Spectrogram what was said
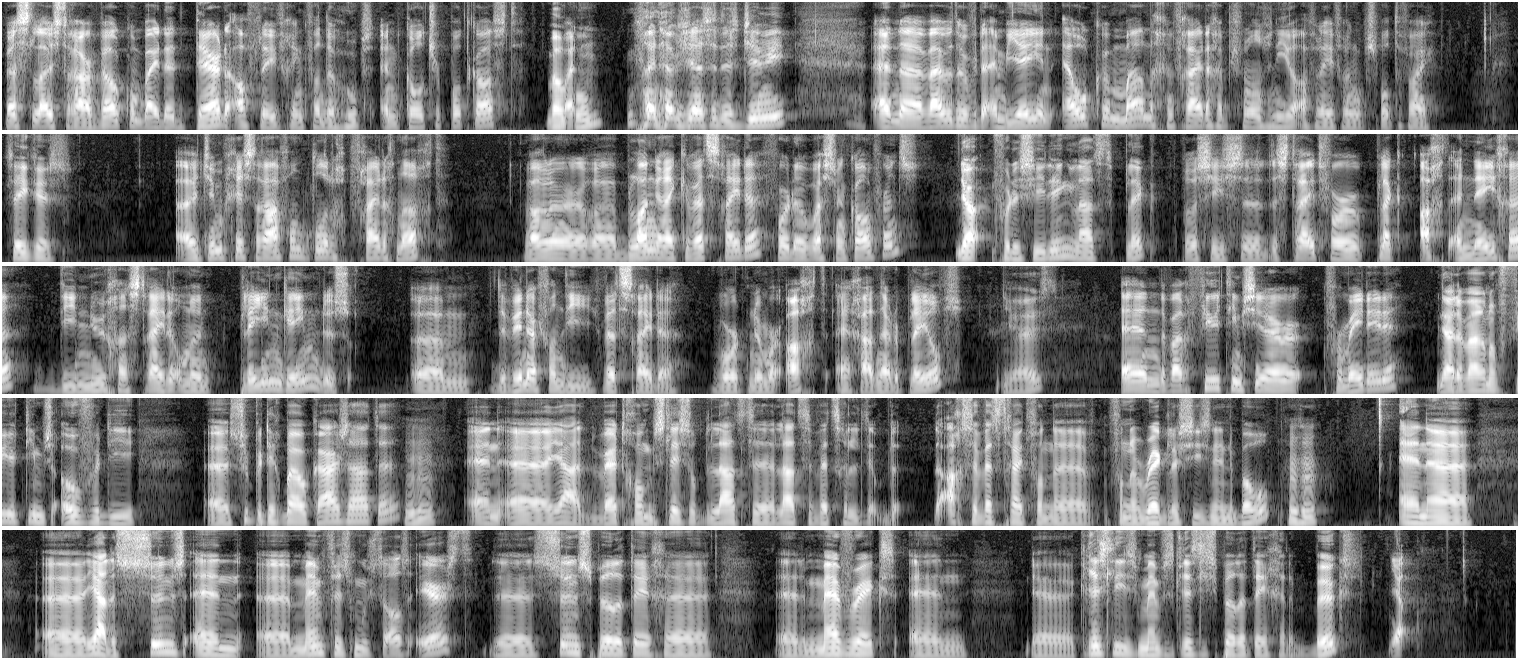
Beste luisteraar, welkom bij de derde aflevering van de Hoops and Culture podcast. Welkom. Mijn naam is Jesse, dus Jimmy. En eh, wij hebben het over de NBA. En elke maandag en vrijdag heb je van ons een nieuwe aflevering op Spotify. Zeker. Eh, Jim, gisteravond, donderdag op vrijdagnacht, waren er eh, belangrijke wedstrijden voor de Western Conference. Ja, voor de seeding, laatste plek. Precies, de strijd voor plek 8 en 9, die nu gaan strijden om een play-in game. Dus ehm, de winnaar van die wedstrijden wordt nummer 8 en gaat naar de playoffs. Juist. En er waren vier teams die ervoor meededen. Ja, er waren nog vier teams over die eh, super dicht bij elkaar zaten. En eh, ja, het werd gewoon beslist op de laatste, laatste wedstrijd, op de, de achtste wedstrijd van de, van de regular season in de bubble. Mhm. En eh, ja, de Suns en Memphis moesten als eerst. De Suns speelden tegen de Mavericks en de Grizzlies. Memphis Grizzlies speelden tegen de Bucks. Ja.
